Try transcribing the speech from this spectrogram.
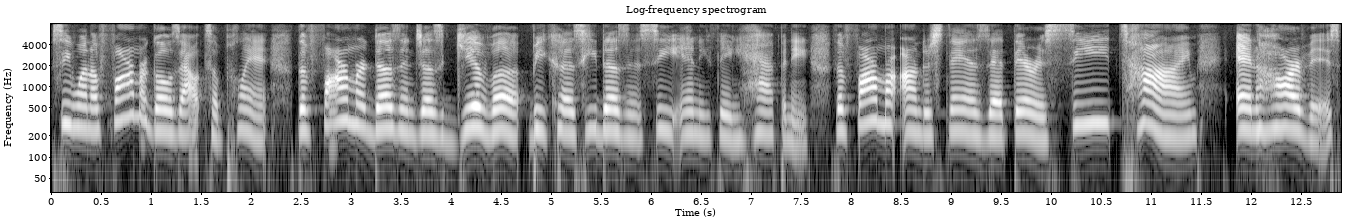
See, when a farmer goes out to plant, the farmer doesn't just give up because he doesn't see anything happening. The farmer understands that there is seed time and harvest.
